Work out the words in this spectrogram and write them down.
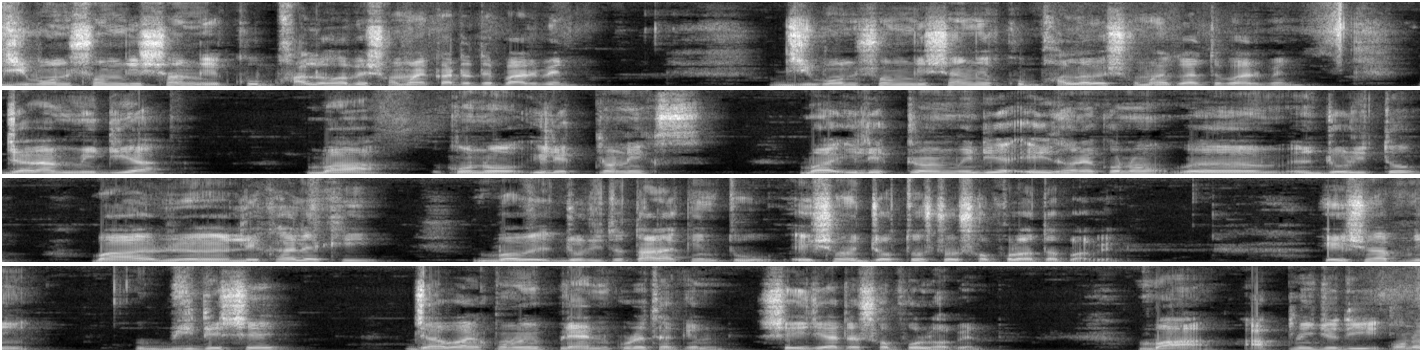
জীবনসঙ্গীর সঙ্গে খুব ভালোভাবে সময় কাটাতে পারবেন। জীবনসঙ্গীর সঙ্গে খুব ভালোভাবে সময় কাটাতে পারবেন। যারা মিডিয়া বা কোনো ইলেকট্রনিক্স বা ইলেকট্রনিক মিডিয়া এই ধরনের কোনো জড়িত বা লেখালেখি বা জড়িত তারা কিন্তু এই সময় যথেষ্ট সফলতা পাবেন। এই সময় আপনি বিদেশে যাওয়ার কোনো প্ল্যান করে থাকেন, সেই জায়গাটা সফল হবেন। বা আপনি যদি কোনো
